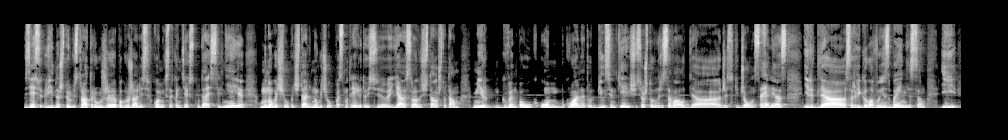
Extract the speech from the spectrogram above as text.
Здесь видно, что иллюстраторы уже погружались в комиксный контекст куда сильнее, много чего почитали, много чего посмотрели. То есть э, я сразу считал, что там мир Гвен Паук, он буквально, это вот Билл Сенкевич, все, что он рисовал для Джессики Джонс Элиас, или для Сорви головы с Бендисом, и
